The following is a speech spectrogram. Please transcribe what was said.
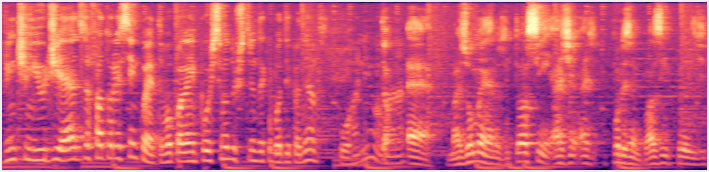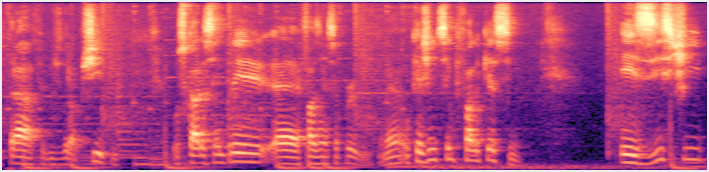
20 mil de ads, eu faturei 50, eu vou pagar imposto em cima dos 30 que eu botei pra dentro? Porra nenhuma, Então, né? é, mais ou menos. Então, assim, a a- por exemplo, as empresas de tráfego, de dropshipping, os caras sempre é, fazem essa pergunta, né? O que a gente sempre fala que é assim, existe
